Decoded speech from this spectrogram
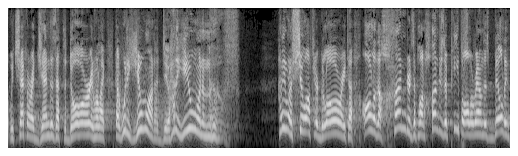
we check our agendas at the door and we're like, God, what do you want to do? How do you want to move? How do you want to show off your glory to all of the hundreds upon hundreds of people all around this building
